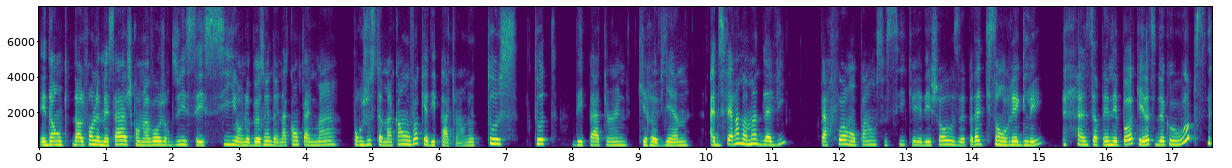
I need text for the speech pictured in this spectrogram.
Et donc, dans le fond, le message qu'on envoie aujourd'hui, c'est si on a besoin d'un accompagnement pour justement, quand on voit qu'il y a des patterns, on a tous, toutes des patterns qui reviennent à différents moments de la vie. Parfois, on pense aussi qu'il y a des choses peut-être qui sont réglées à une certaine époque. Et là, tout d'un coup, oups, il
